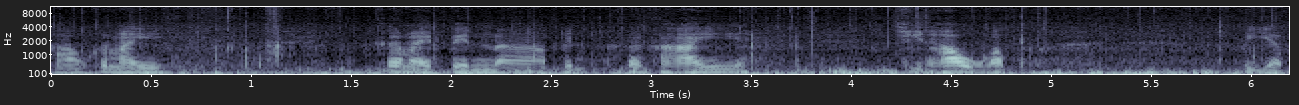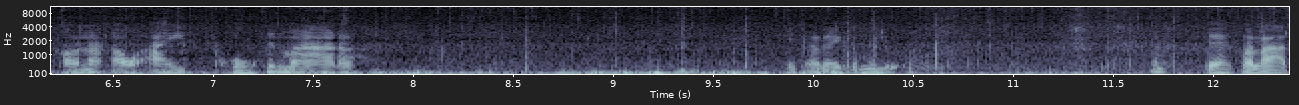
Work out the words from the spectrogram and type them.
ขาวๆข้างใน ข้างในเป็นอ่าเป็นคล้ายๆขี้เท่าครับไปเหยียบเขานะเอาไอโผล่ขึ้นมาแล้วเห็ดอะไรกันไม่รู้แปลกประหลาด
